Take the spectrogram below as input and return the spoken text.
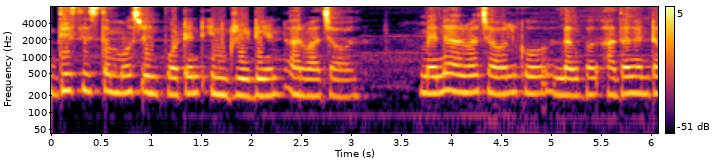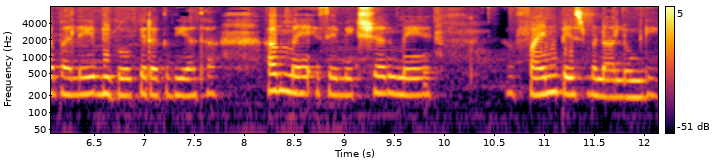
This is the most important ingredient arwa chawal. मैंने अरवा चावल को लगभग आधा घंटा पहले ही भिगो के रख दिया था। अब मैं इसे मिक्सर में फ़ाइन पेस्ट बना लूँगी।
